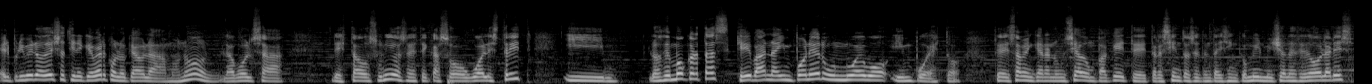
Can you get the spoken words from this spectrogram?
El primero de ellos tiene que ver con lo que hablábamos, ¿no? La bolsa de Estados Unidos, en este caso Wall Street, y los demócratas que van a imponer un nuevo impuesto. Ustedes saben que han anunciado un paquete de 375 mil millones de dólares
